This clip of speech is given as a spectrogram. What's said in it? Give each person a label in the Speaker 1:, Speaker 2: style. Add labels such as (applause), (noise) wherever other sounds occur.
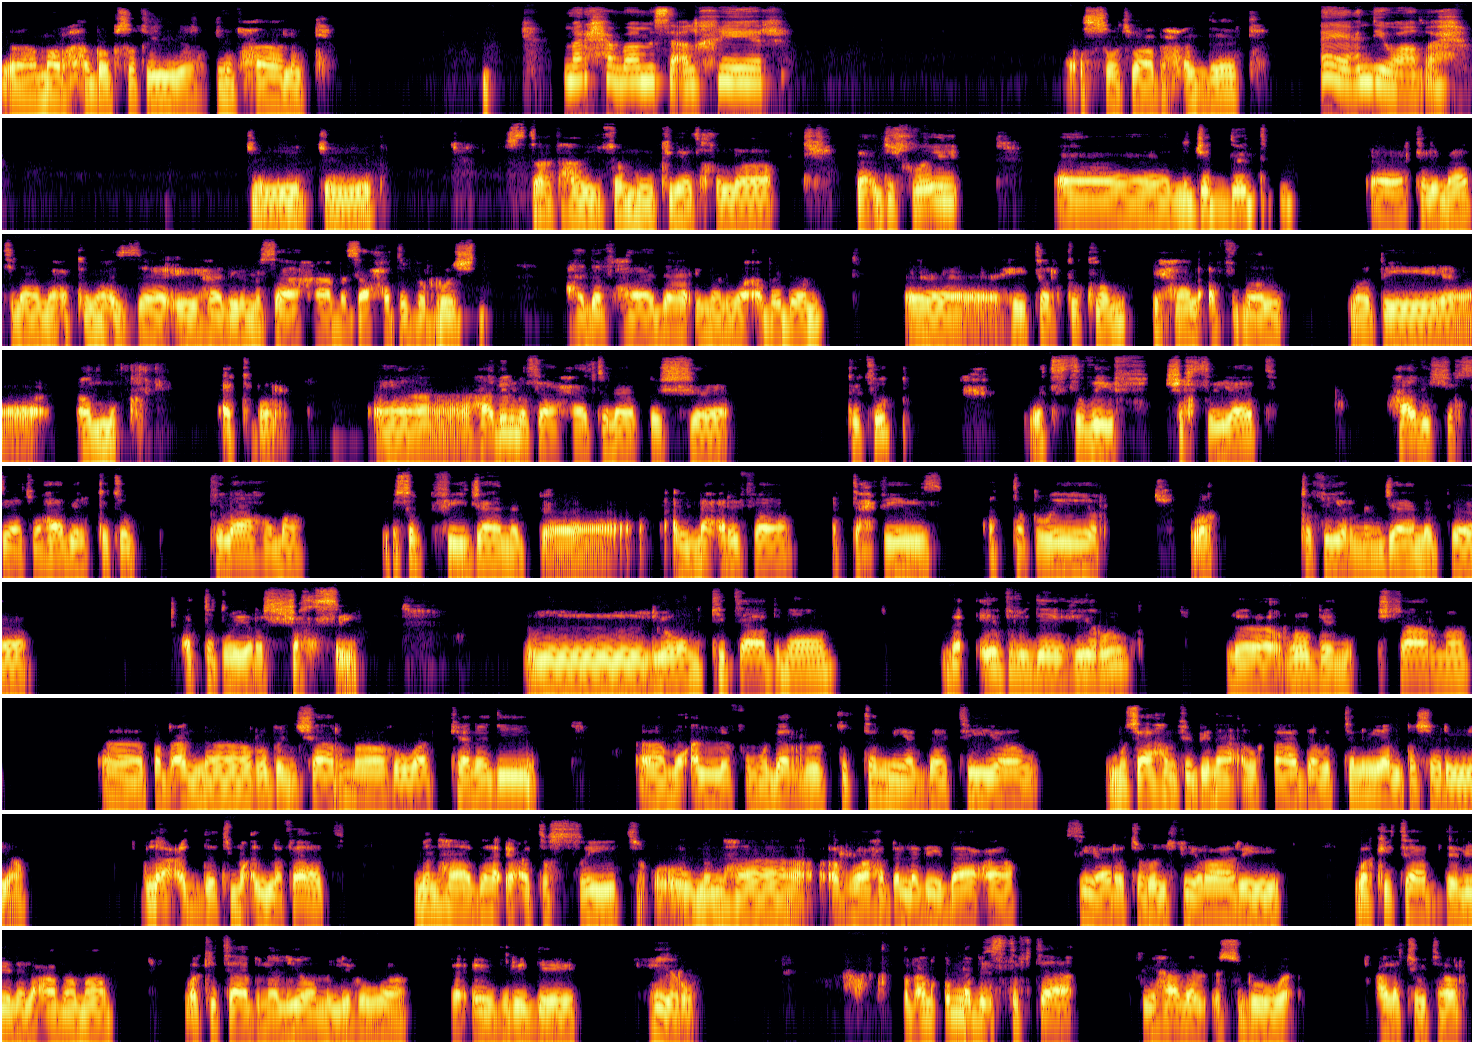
Speaker 1: يا مرحبا بصفية كيف حالك؟
Speaker 2: مرحبا مساء الخير.
Speaker 1: الصوت واضح عندك؟
Speaker 2: إيه عندي واضح.
Speaker 1: جيد جيد. أستاذ هيثم ممكن يدخل بعد شوي. آه نجدد آه كلماتنا معكم أعزائي. هذه المساحة مساحة ابن رشد هدفها دائما وأبدا هي ترككم بحال أفضل وبعمق أكبر. آه هذه المساحة تناقش آه، كتب وتستضيف شخصيات. هذه الشخصيات وهذه الكتب كلاهما يصب في جانب آه، المعرفة التحفيز التطوير وكثير من جانب آه، التطوير الشخصي. اليوم كتابنا The Everyday Hero لروبن شارما. آه، طبعا روبن شارما هو كندي آه، مؤلف ومدرب في التنمية الذاتية ومساهم في بناء القادة والتنمية البشرية. لا عدة مؤلفات منها ذائعة الصيت ومنها الراهب الذي باع سيارته الفيراري وكتاب دليل العظمة وكتابنا اليوم اللي هو The Everyday Hero. طبعا قمنا باستفتاء في هذا الأسبوع على تويتر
